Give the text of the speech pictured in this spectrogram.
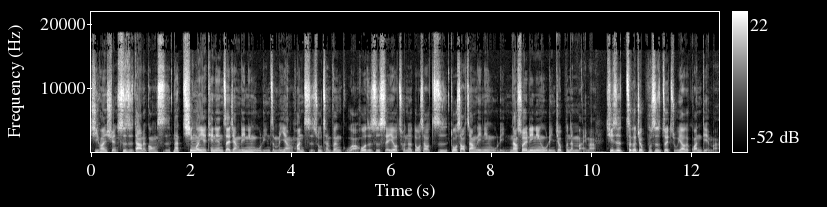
喜欢选市值大的公司。那新闻也天天在讲零零五零怎么样换指数成分股啊，或者是谁又存了多少支多少张零零五零，那所以零零五零就不能买吗？其实这个就不是最主要的观点嘛。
